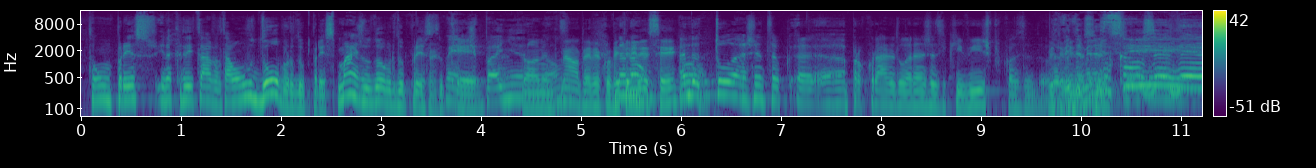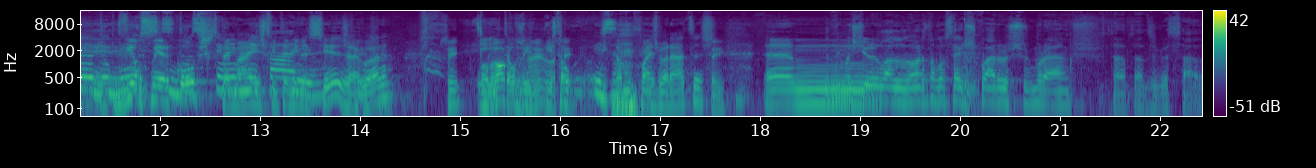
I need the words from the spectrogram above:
estão a um preço inacreditável. Estavam o dobro do preço, mais do dobro do preço do que Bem, em é Espanha, normalmente. Não, tem a ver com a Não, vitamina não, C. Anda toda a gente a, a- a procurar laranjas e kiwis por causa do, Vitamina C. Por causa de- do Deviam comer do couves, que têm mais vitamina C já agora. Sim. E estão, não é? e estão- e muito mais baratas. Sim. Eu vi uma senhora lá do norte, não consegue escoar os morangos. Está, está desgraçada.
